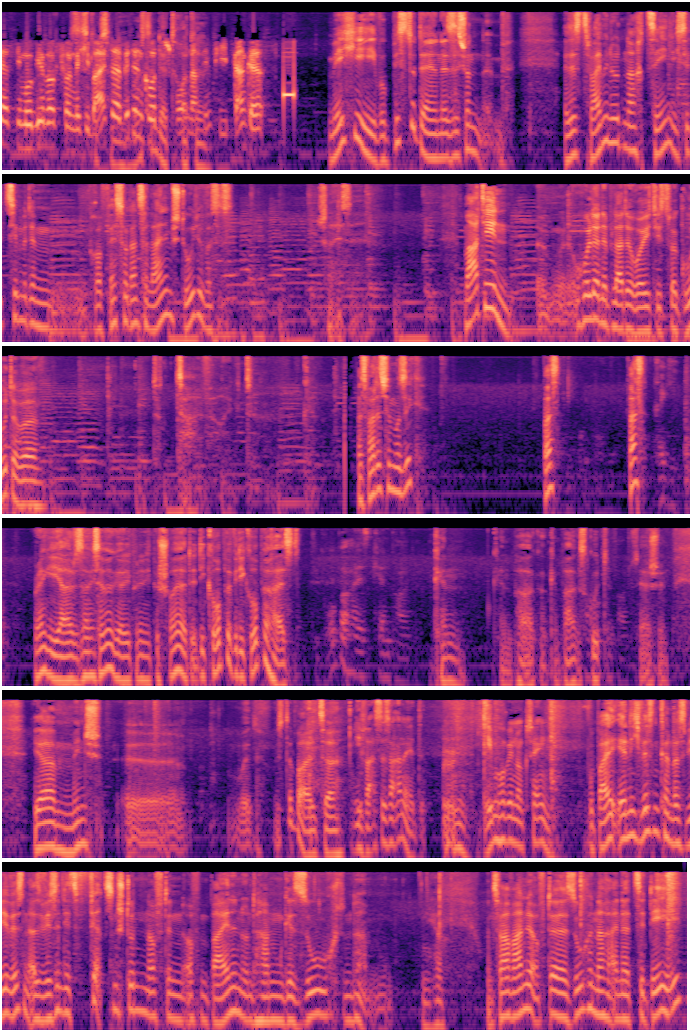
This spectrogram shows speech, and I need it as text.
Hi, das ist die Mobilbox von Michi Balzer. Bitte einen kurzen der Spruch nach dem Piep. Danke. Michi, wo bist du denn? Es ist schon, ähm, es ist zwei Minuten nach zehn. Ich sitze hier mit dem Professor ganz allein im Studio. Was ist? Scheiße. Martin, ähm, hol deine Platte ruhig. Die ist zwar gut, aber total verrückt. Was war das für Musik? Was? Was? Reggae. Reggae, ja, das habe ich selber gehört. Ich bin ja nicht bescheuert. Die Gruppe, wie die Gruppe heißt. Die Gruppe heißt Ken Parker. Ken, Ken Ist gut. Sehr schön. Ja, Mensch, äh, wo wo ist der Balzer? Ich weiß es auch nicht. Eben habe ich noch gesehen. Wobei er nicht wissen kann, was wir wissen. Also wir sind jetzt 14 Stunden auf den, auf den Beinen und haben gesucht und haben... Ja. Und zwar waren wir auf der Suche nach einer CD,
